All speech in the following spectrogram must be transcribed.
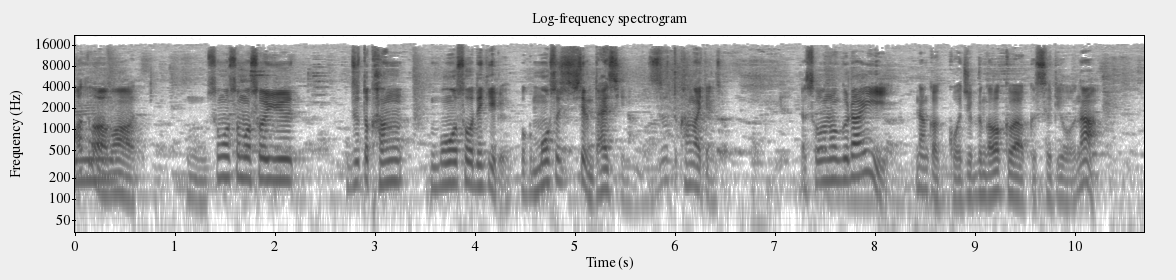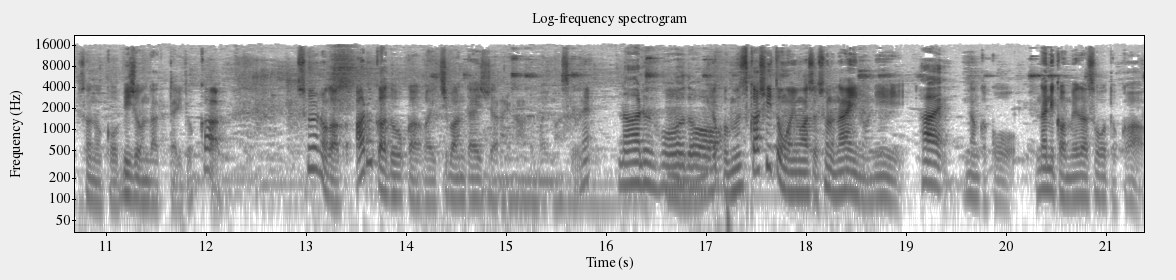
あとはまあ、うん、そもそもそういう、ずっとかん妄想できる。僕妄想してるの大好きなんで、ずっと考えてるんですよ。そのぐらい、なんかこう自分がワクワクするような、そのこうビジョンだったりとか、そういうのがあるかどうかが一番大事じゃないかなと思いますけどね。なるほど。うんやっぱ難しいと思いますよ。そういうのないのに、はい。なんかこう、何かを目指そうとか、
